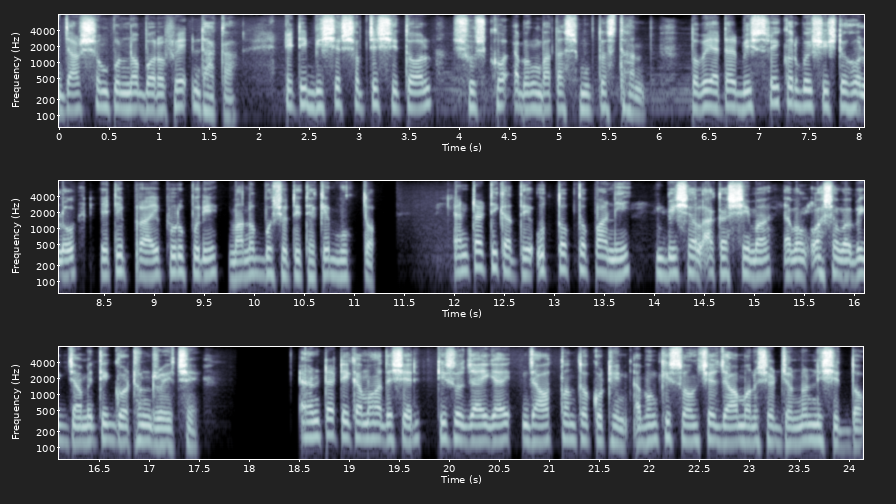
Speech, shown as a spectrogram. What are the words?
যার সম্পূর্ণ বরফে ঢাকা। এটি বিশ্বের সবচেয়ে শীতল, শুষ্ক এবং বাতাস মুক্ত স্থান। তবে এটার বিস্ময়কর বৈশিষ্ট্য হলো, এটি প্রায় পুরোপুরি মানব বসতি থেকে মুক্ত। অ্যান্টার্কটিকাতে উত্তপ্ত পানি, বিশাল আকাশসীমা এবং অস্বাভাবিক জ্যামিতিক গঠন রয়েছে। অ্যান্টার্কটিকা মহাদেশের কিছু জায়গায় যাওয়া অত্যন্ত কঠিন এবং কিছু অংশে যাওয়া মানুষের জন্য নিষিদ্ধ।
